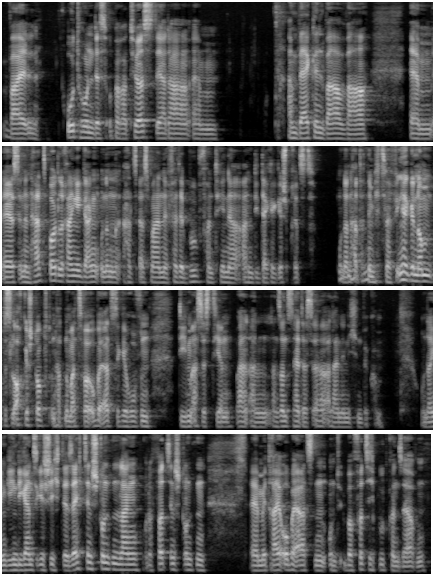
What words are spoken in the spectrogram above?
weil O-Ton des Operateurs, der da ähm, am Werkeln war, war ähm, er ist in den Herzbeutel reingegangen und dann hat es erstmal eine fette Blutfontäne an die Decke gespritzt. Und dann hat er nämlich zwei Finger genommen, das Loch gestopft und hat nochmal zwei Oberärzte gerufen, die ihm assistieren, weil an, ansonsten hätte er es äh, alleine nicht hinbekommen. Und dann ging die ganze Geschichte 16 Stunden lang oder 14 Stunden äh, mit drei Oberärzten und über 40 Blutkonserven.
